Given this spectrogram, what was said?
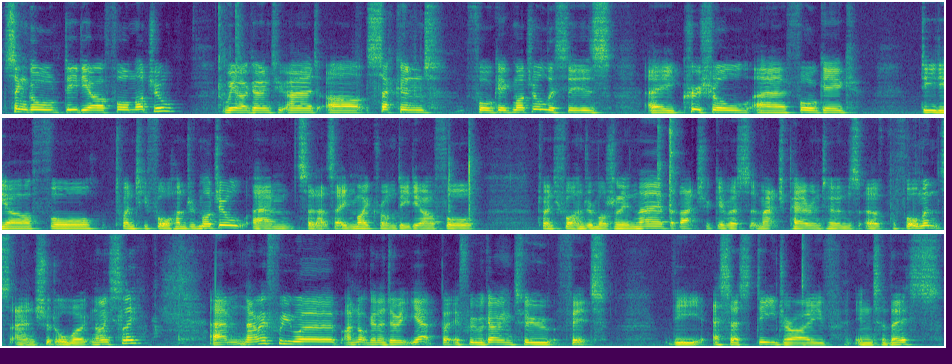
single DDR4 module. We are going to add our second 4 gig module. This is a crucial uh, 4 gig DDR4 2400 module. Um, so that's a Micron DDR4 2400 module in there, but that should give us a match pair in terms of performance and should all work nicely. Um, now if we were, I'm not going to do it yet, but if we were going to fit the SSD drive into this,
